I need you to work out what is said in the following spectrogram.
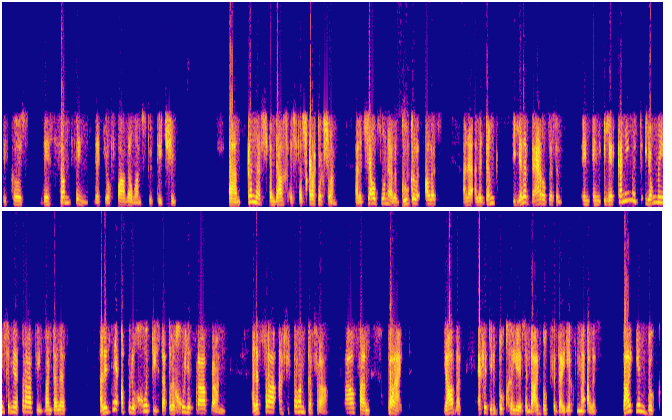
because there's something that your father wants to teach you. Um, kinders vandag is verskriklik swin. Hulle het selfone, hulle Google alles. Hulle hulle dink die hele wêreld is in en en jy kan nie met jong mense meer praat nie want hulle hulle is nie apologeties dat hulle goeie vrae vra nie. Hulle vra astrante vrae, vrae van pride ja, maar ek het hierdie boek gelees en daai boek verduidelik vir my alles. Daai een boek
